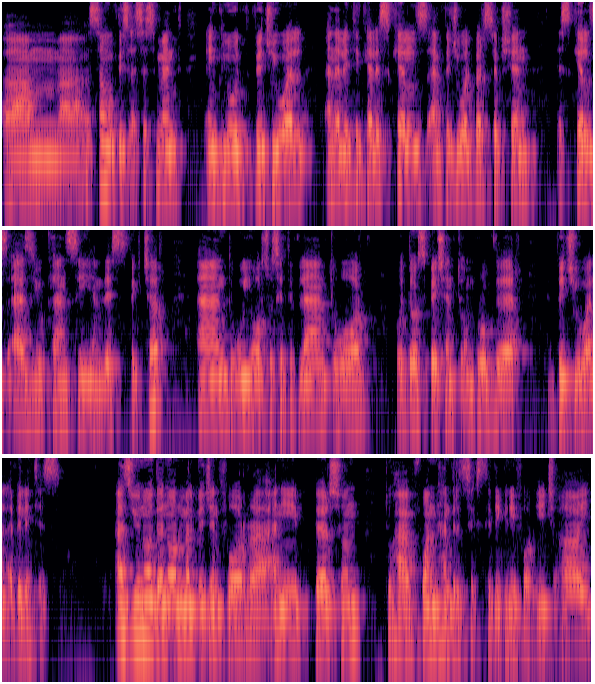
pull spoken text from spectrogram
Um, uh, some of these assessment include visual analytical skills and visual perception skills as you can see in this picture and we also set a plan to work with those patients to improve their visual abilities. As you know, the normal vision for uh, any person to have 160 degree for each eye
